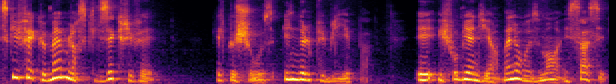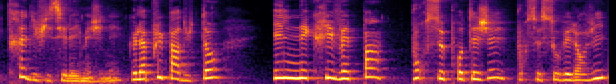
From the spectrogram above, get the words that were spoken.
Ce qui fait que même lorsqu'ils écrivaient quelque chose, ils ne le publiaient pas. Et il faut bien dire, malheureusement, et ça c'est très difficile à imaginer, que la plupart du temps, ils n'écrivaient pas pour se protéger, pour se sauver leur vie,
